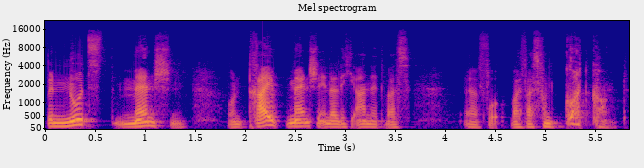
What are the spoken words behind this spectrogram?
benutzt Menschen und treibt Menschen innerlich an, etwas äh, was von Gott kommt,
